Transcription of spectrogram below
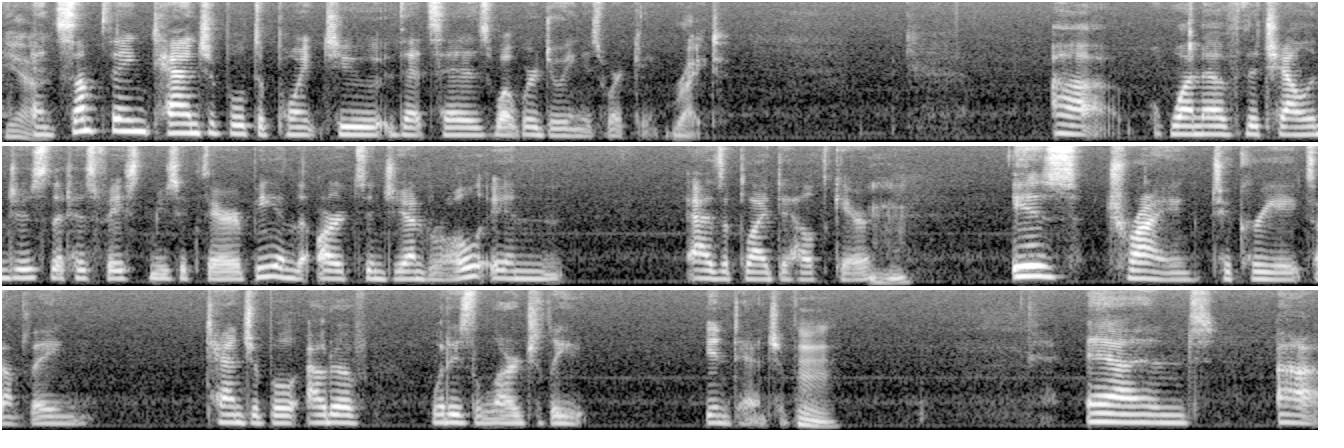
Yeah. and something tangible to point to that says what we're doing is working Right. One of the challenges that has faced music therapy and the arts in general in as applied to healthcare is trying to create something tangible out of what is largely intangible Hmm. and uh,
